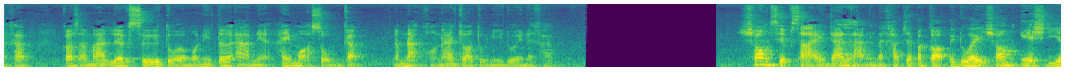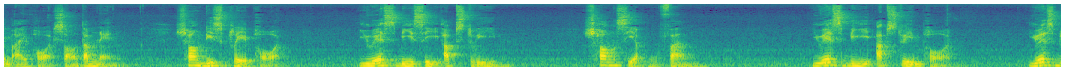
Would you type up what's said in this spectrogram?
นะครับ ก็สามารถเลือกซื้อตัวมอนิเตอร์อาร์มเนี่ยให้เหมาะสมกับน้ำหนักของหน้าจอตัวนี้ด้วยนะครับ ช่องเสียบสายด้านหลังนะครับ จะประกอบไปด้วยช่อง HDMI port 2ตำแหน่ง ช่อง Display port USB-C upstream ช่องเสียบหูฟัง USB upstream port USB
